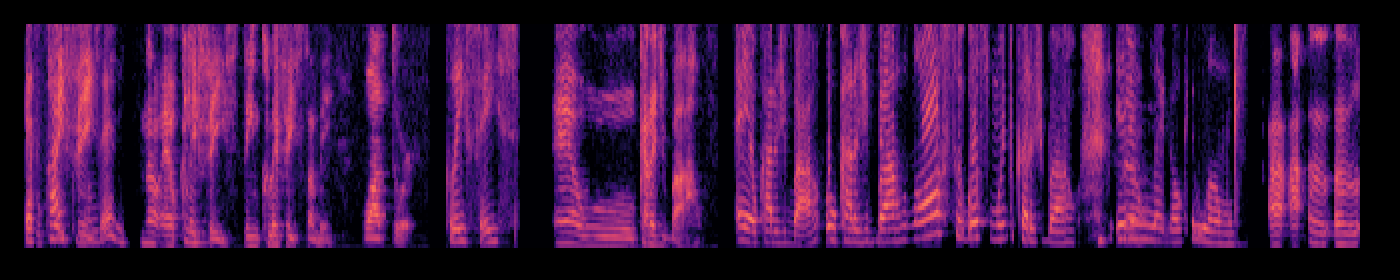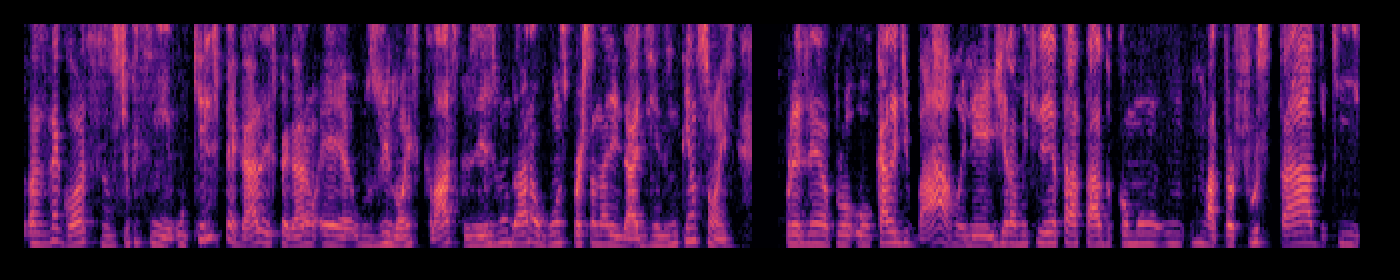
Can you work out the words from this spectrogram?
é o Cyclone Clayface. dele? Não, é o Clayface. Tem o Clayface também. O ator. Clayface. É o cara de barro. É, o cara de barro. O cara de barro. Nossa, eu gosto muito do cara de barro. Ele é Então, um legal que eu amo. A, a, a- os negócios, tipo assim, o que eles pegaram, eles pegaram é, os vilões clássicos e eles mudaram algumas personalidades e as intenções. Por exemplo, o cara de barro, ele geralmente ele é tratado como um, um ator frustrado que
